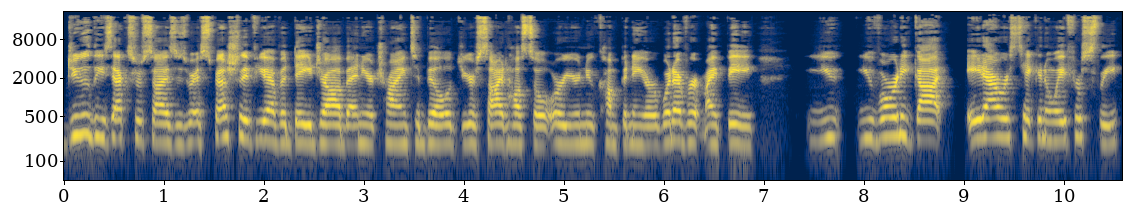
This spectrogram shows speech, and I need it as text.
do these exercises, especially if you have a day job and you're trying to build your side hustle or your new company or whatever it might be, you you've already got eight hours taken away for sleep.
